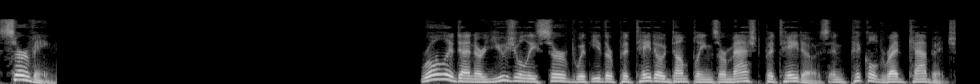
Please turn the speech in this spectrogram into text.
Serving Rouladen are usually served with either potato dumplings or mashed potatoes and pickled red cabbage.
